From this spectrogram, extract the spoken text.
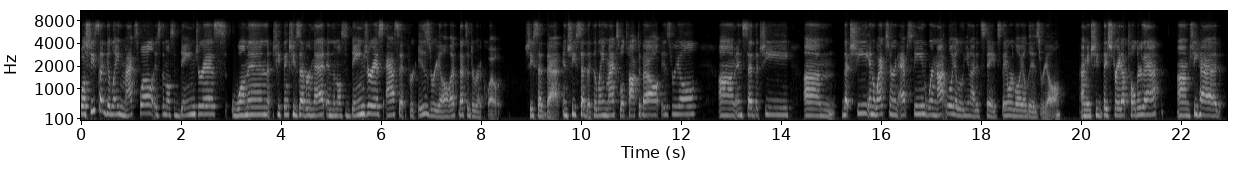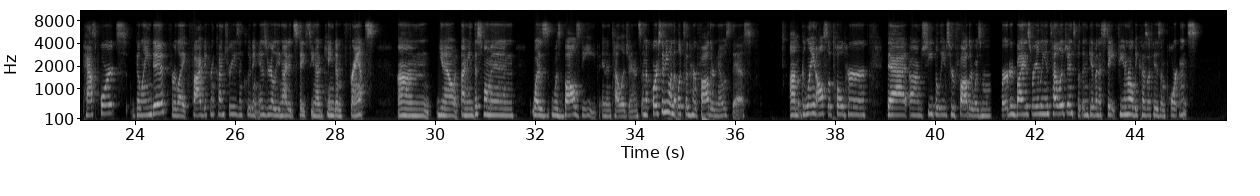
well, she said Ghislaine Maxwell is the most dangerous woman she thinks she's ever met and the most dangerous asset for Israel. That, that's a direct quote. She said that. And she said that Ghislaine Maxwell talked about Israel um, and said that she um, that she and Wexner and Epstein were not loyal to the United States. They were loyal to Israel. I mean, she they straight up told her that. Um, she had passports, Ghislaine did, for like five different countries, including Israel, the United States, the United Kingdom, France. Um, you know, I mean, this woman was was balls deep in intelligence, and of course, anyone that looks at her father knows this. Um, Ghislaine also told her that um, she believes her father was murdered by Israeli intelligence, but then given a state funeral because of his importance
